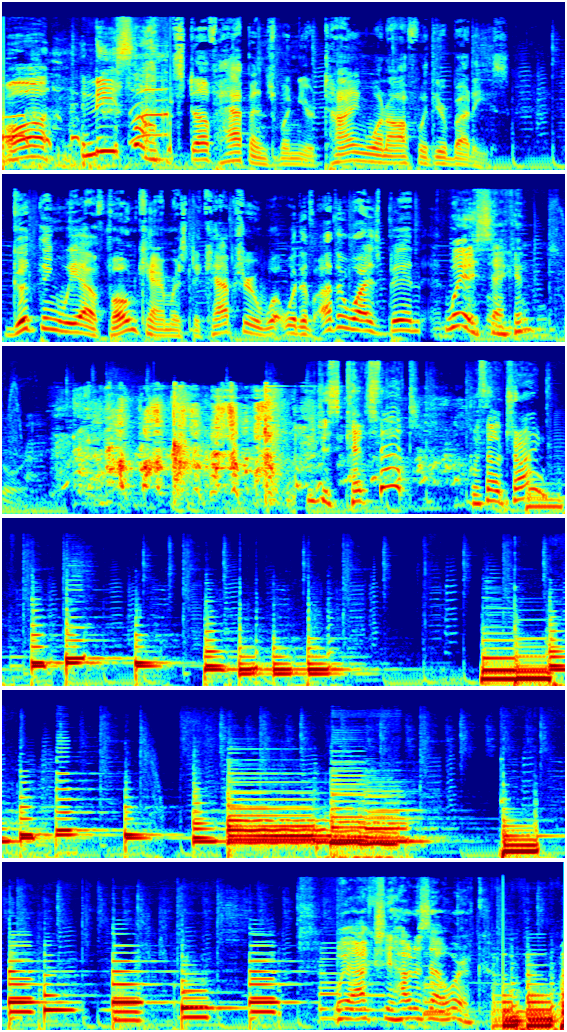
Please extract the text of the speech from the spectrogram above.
Oh, knee slap. Stuff happens when you're tying one off with your buddies. Good thing we have phone cameras to capture what would have otherwise been. Wait a second. You just catch that without trying? Wait, actually, how does that work?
